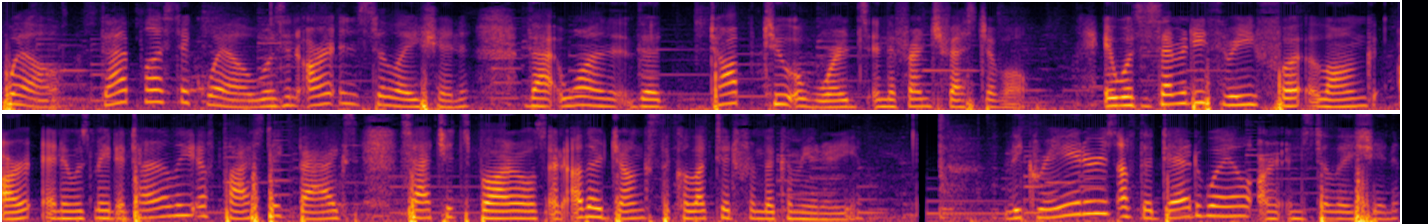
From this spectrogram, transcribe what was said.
Well, that plastic whale was an art installation that won the top two awards in the French festival. It was a 73 foot long art and it was made entirely of plastic bags, sachets, bottles, and other junks that collected from the community. The creators of the Dead Whale art installation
